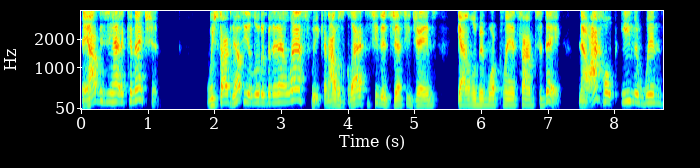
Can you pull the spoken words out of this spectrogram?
They obviously had a connection. We started Yep. to see a little bit of that last week, and I was glad to see that Jesse James got a little bit more playing time today. Now, I hope even when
